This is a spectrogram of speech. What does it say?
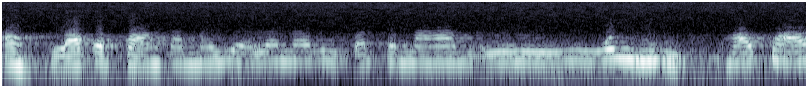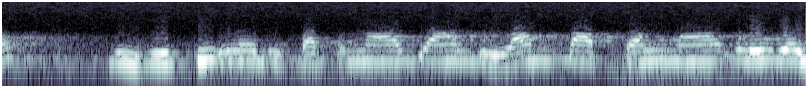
อะเราก็ฟังกันมาเยอะแล้วนะวิปัสสนาโอ้ยนี่ช้าช้า วิสุทธิเลยวิปัสสนาญาณลำดับกันมาเรื่อย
